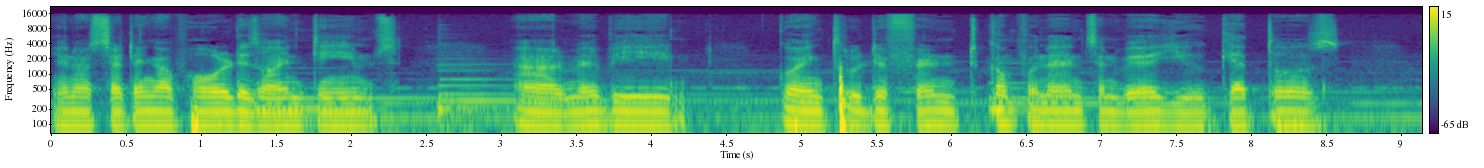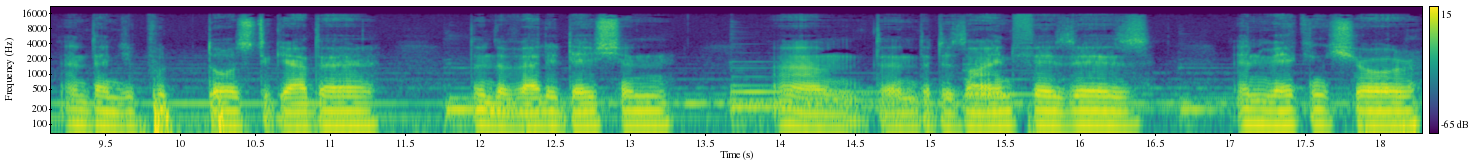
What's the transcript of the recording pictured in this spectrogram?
You know, setting up whole design teams, or maybe going through different components and where you get those, and then you put those together. Then the validation, um, then the design phases, and making sure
